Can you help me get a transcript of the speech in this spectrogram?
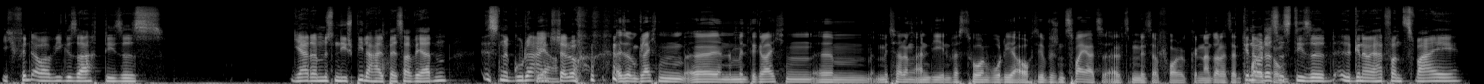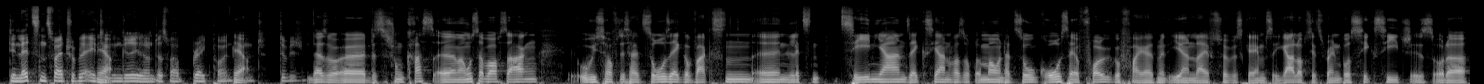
Ich finde aber, wie gesagt, dieses, ja, dann müssen die Spiele halt besser werden, ist eine gute Einstellung. Also im gleichen, äh, mit der gleichen ähm, Mitteilung an die Investoren wurde ja auch Division 2 als, als Misserfolg genannt oder als Enttäuschung. Genau, das ist diese, äh, genau, er hat von zwei, den letzten zwei AAA-Titeln Ja. geredet und das war Breakpoint Ja. und Division. Also, äh, das ist schon krass. Äh, man muss aber auch sagen, Ubisoft ist halt so sehr gewachsen äh, in den letzten zehn Jahren, sechs Jahren, was auch immer, und hat so große Erfolge gefeiert mit ihren Live-Service-Games. Egal, ob es jetzt Rainbow Six Siege ist oder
